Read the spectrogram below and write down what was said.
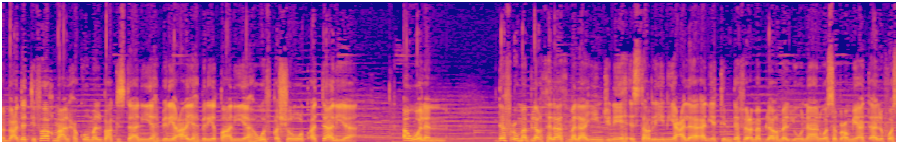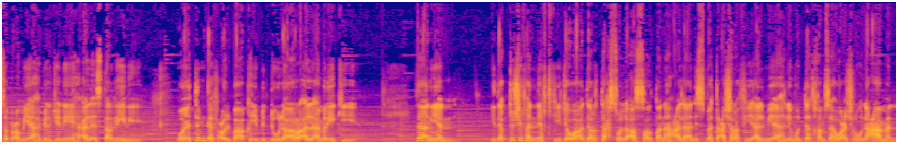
بعد اتفاق مع الحكومة الباكستانية برعاية بريطانية وفق الشروط التالية. أولاً دفع مبلغ ثلاث ملايين جنيه استرليني على أن يتم دفع مبلغ مليونان وسبعمائة ألف وسبعمائة بالجنيه الاسترليني ويتم دفع الباقي بالدولار الأمريكي. ثانياً إذا اكتشف النفط في جوادر تحصل السلطنة على نسبة 10% لمدة 25 عاما.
